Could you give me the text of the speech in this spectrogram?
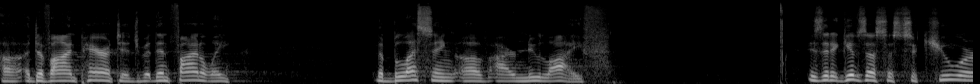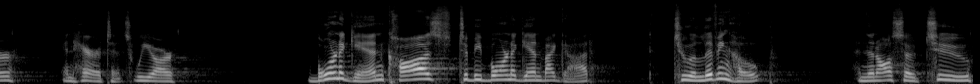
uh, a divine parentage. But then finally, the blessing of our new life is that it gives us a secure inheritance. We are born again, caused to be born again by God, to a living hope and then also, to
